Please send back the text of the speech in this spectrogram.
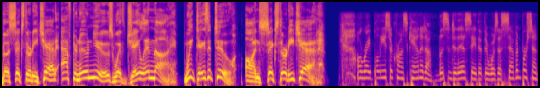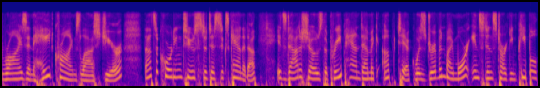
The 630 CHED Afternoon News with Jaylen Nye. Weekdays at 2 on 630 CHED. All right, police across Canada, listen to this, say that there was a 7% rise in hate crimes last year. That's according to Statistics Canada. Its data shows the pre pandemic uptick was driven by more incidents targeting people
